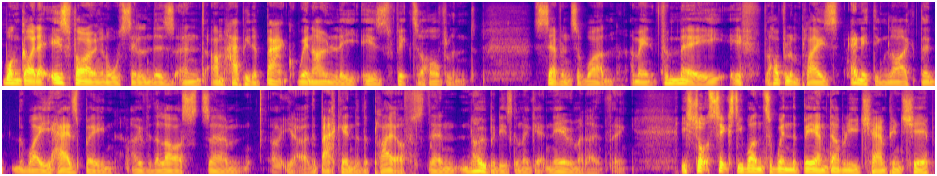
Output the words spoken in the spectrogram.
One guy that is firing on all cylinders, and I'm happy to back win only, is Victor Hovland seven to one. I mean, for me, if Hovland plays anything like the the way he has been over the last, um, uh, you know, the back end of the playoffs, then nobody's going to get near him. I don't think. He shot sixty one to win the BMW Championship.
